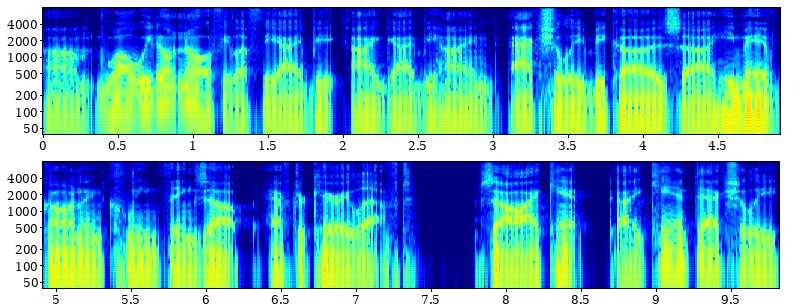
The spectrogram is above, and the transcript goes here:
Um, well, we don't know if he left the FBI guy behind actually because uh, he may have gone and cleaned things up after Carrie left. So I can't I can't actually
